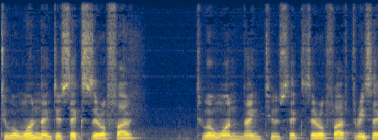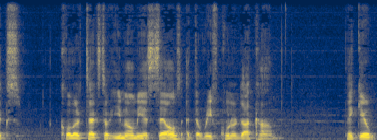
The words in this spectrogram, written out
201 926 201 926 0536. Call or text or email me at sales at thereefcorner.com. Thank you.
